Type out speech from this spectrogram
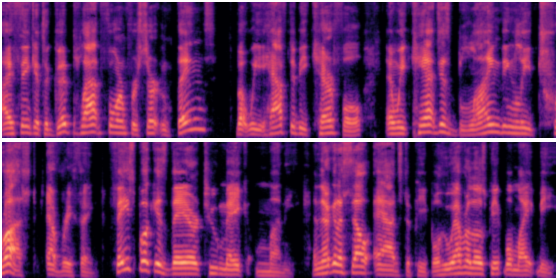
I think it's a good platform for certain things, but we have to be careful and we can't just blindingly trust everything. Facebook is there to make money and they're going to sell ads to people, whoever those people might be.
